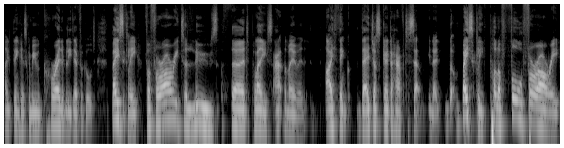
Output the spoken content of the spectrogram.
I think it's going to be incredibly difficult. Basically, for Ferrari to lose third place at the moment, I think they're just going to have to set, you know, basically pull a full Ferrari,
